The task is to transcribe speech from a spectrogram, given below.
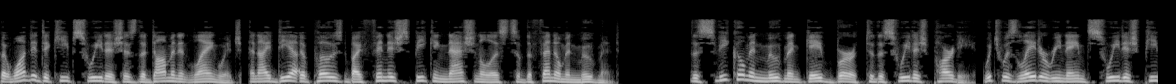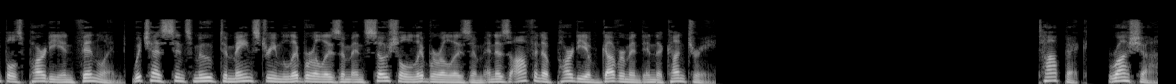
but wanted to keep Swedish as the dominant language, an idea opposed by Finnish-speaking nationalists of the Fennoman movement. The Svekoman movement gave birth to the Swedish Party, which was later renamed Swedish People's Party in Finland, which has since moved to mainstream liberalism and social liberalism and is often a party of government in the country. Russia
